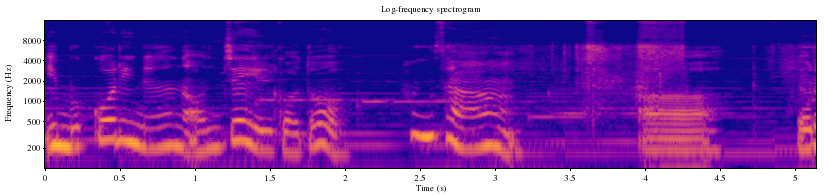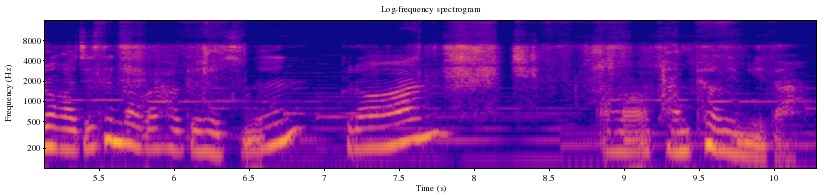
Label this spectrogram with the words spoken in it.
이 목걸이는 언제 읽어도 항상 어, 여러 가지 생각을 하게 해주는 그러한 어, 단편입니다.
